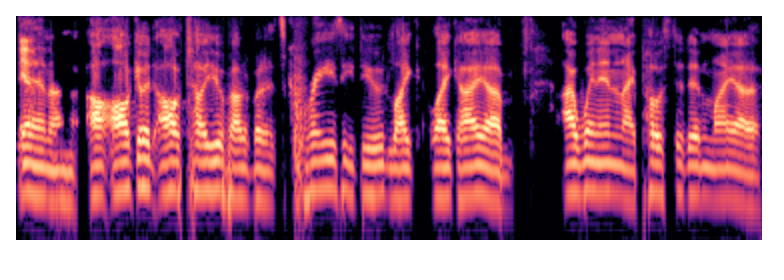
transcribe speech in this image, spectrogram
Yeah. and uh, I'll, I'll go I'll tell you about it but it's crazy dude. Like like I um I went in and I posted in my uh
